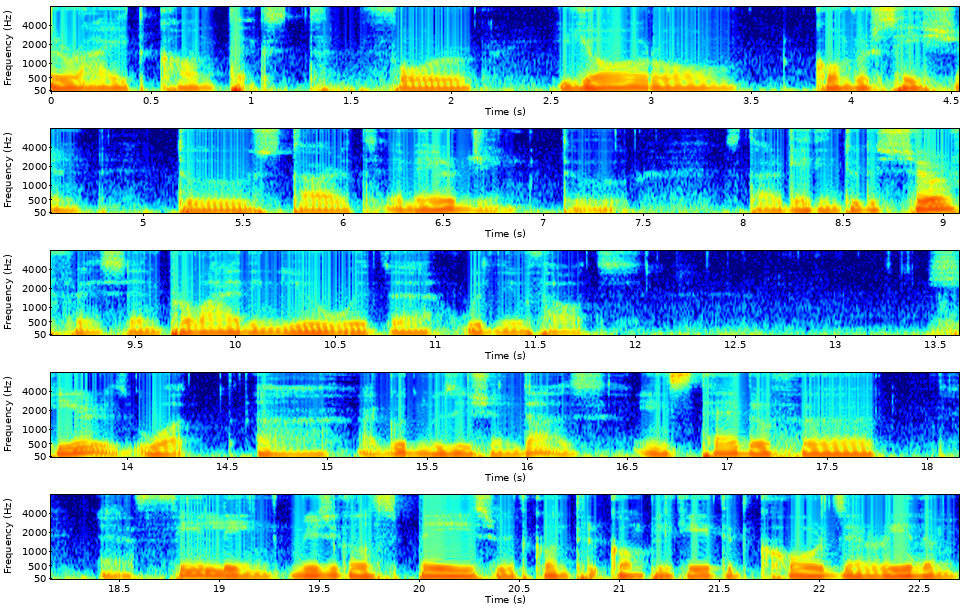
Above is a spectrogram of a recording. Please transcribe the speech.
the right context for your own conversation to start emerging, to start getting to the surface and providing you with uh, with new thoughts. Here's what uh, a good musician does instead of uh, uh filling musical space with complicated chords and rhythm.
